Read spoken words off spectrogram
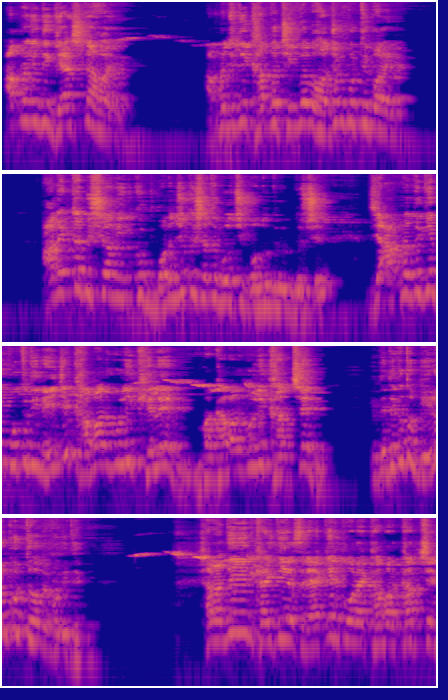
আপনার যদি গ্যাস না হয় আপনি যদি খাদ্য ঠিকভাবে হজম করতে পারেন, আরেকটা বিষয় আমি খুব মনোযোগের সাথে বলছি বন্ধুদের উদ্দেশ্যে, যে আপনাদেরকে প্রতিদিন এই যে খাবারগুলি খেলেন বা খাবারগুলি খাচ্ছেন, কিন্তু এটাকে তো বেরো করতে হবে বডি থেকে। সারাদিন খাইতে আছেন, একের পর এক খাবার খাচ্ছেন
